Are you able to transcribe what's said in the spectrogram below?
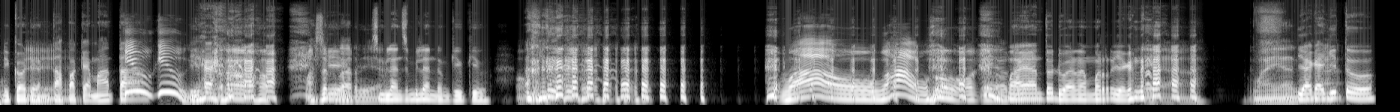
di kode entah pakai mata. Kiu kiu gitu. Iya. Oh, masuk berarti ya. 99 dong QQ. Oh. wow, wow. Oke, oke. Lumayan tuh dua nomor ya kan. Iya. Lumayan. ya kayak gitu.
